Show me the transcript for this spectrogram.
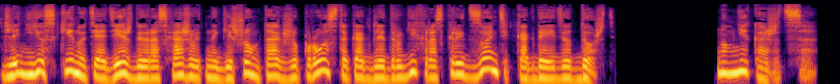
Для нее скинуть одежду и расхаживать нагишом так же просто, как для других раскрыть зонтик, когда идет дождь. Но мне кажется,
